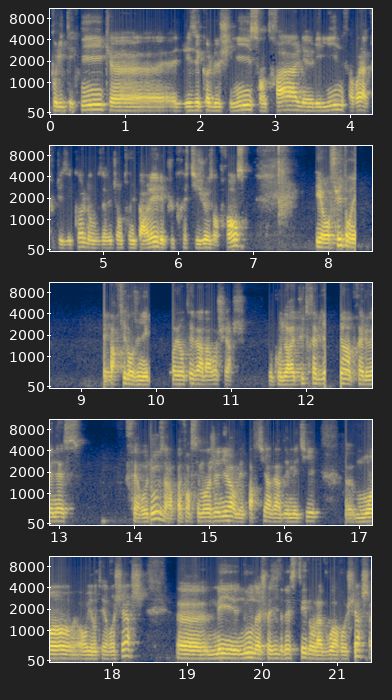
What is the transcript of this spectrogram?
Polytechnique, euh, les écoles de chimie, centrales, les mines, enfin voilà, toutes les écoles dont vous avez déjà entendu parler, les plus prestigieuses en France. Et ensuite, on est parti dans une école orientée vers la recherche. Donc on aurait pu très bien, après l'ENS, faire autre chose, alors pas forcément ingénieur, mais partir vers des métiers euh, moins orientés recherche. Euh, mais nous, on a choisi de rester dans la voie recherche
